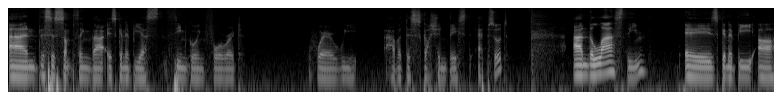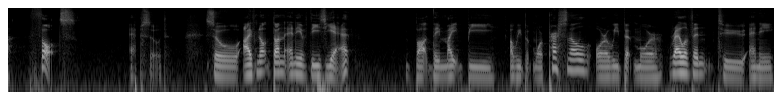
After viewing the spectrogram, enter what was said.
and this is something that is going to be a theme going forward, where we have a discussion-based episode. And the last theme is going to be a thoughts episode. So I've not done any of these yet, but they might be a wee bit more personal or a wee bit more relevant to any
